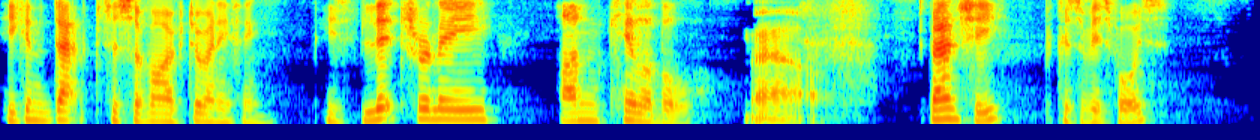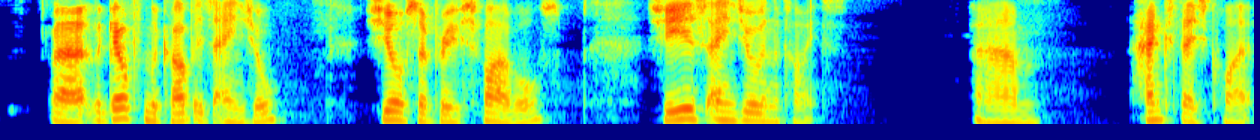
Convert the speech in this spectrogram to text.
He can adapt to survive to anything. He's literally unkillable. Wow. Banshee, because of his voice. Uh, the girl from the club is Angel. She also breathes fireballs. She is Angel in the comics. Um, Hank stays quiet.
